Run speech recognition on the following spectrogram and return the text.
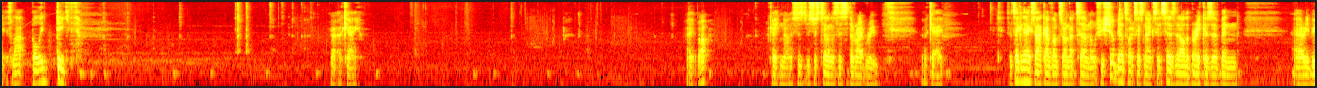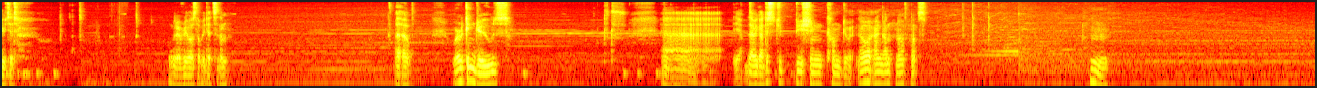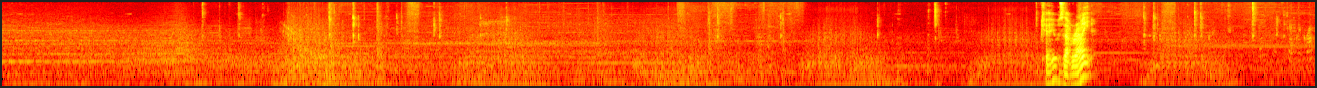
It's like pulling teeth. Right, okay. Wait, what? Okay, no, this is it's just telling us this is the right room. Okay. So taking the next archive logs are on that terminal, which we should be able to access now because it says that all the breakers have been uh, rebooted. Whatever it was that we did to them. Uh-oh. Working Joes. Uh, yeah, there we go. Distribution conduit. Oh, hang on. No, that's... Hmm. Okay, was that right? Check request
